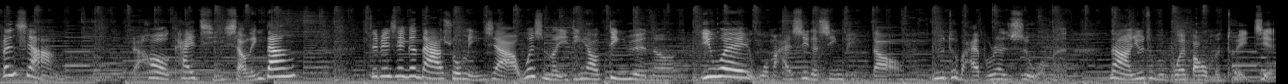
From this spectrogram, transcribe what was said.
分享。然后开启小铃铛，这边先跟大家说明一下，为什么一定要订阅呢？因为我们还是一个新频道，YouTube 还不认识我们，那 YouTube 不会帮我们推荐。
